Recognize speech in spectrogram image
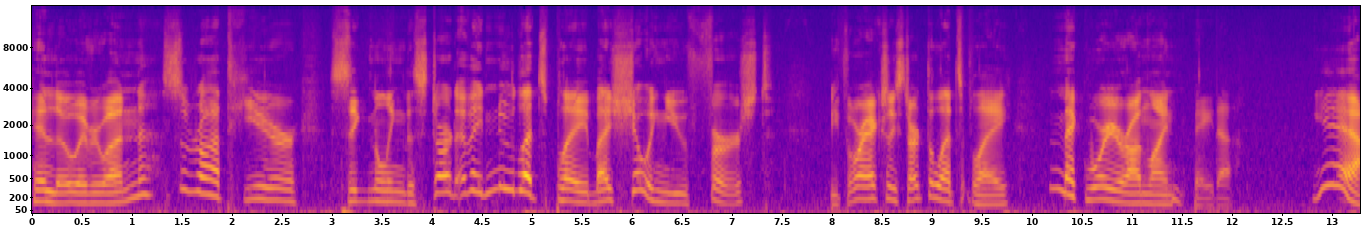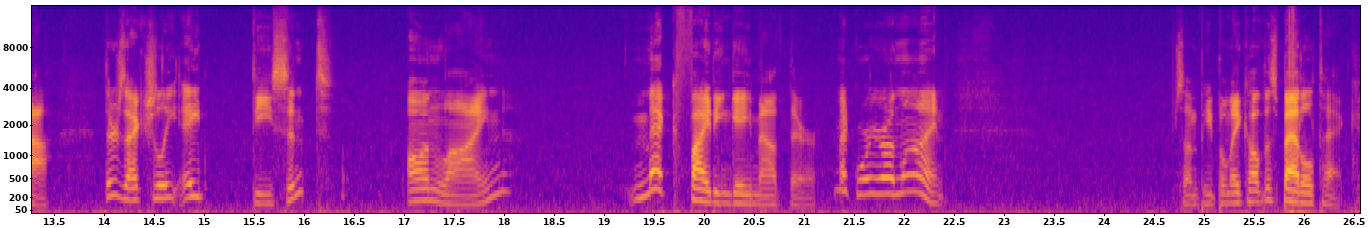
Hello everyone, Suraht here, signaling the start of a new Let's Play by showing you first, before I actually start the Let's Play, MechWarrior Online Beta. Yeah, there's actually a decent online mech fighting game out there. MechWarrior Online. Some people may call this Battletech.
